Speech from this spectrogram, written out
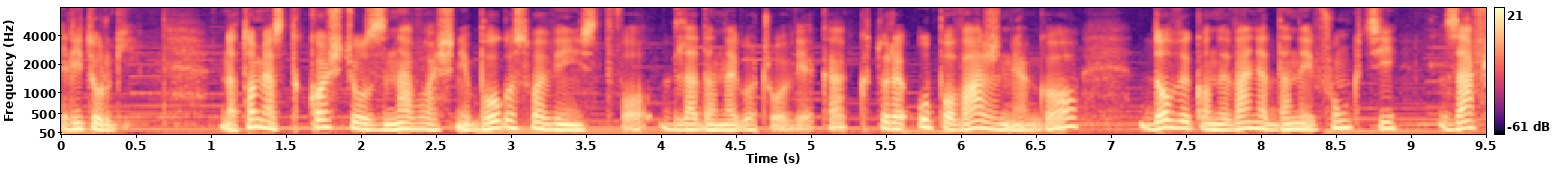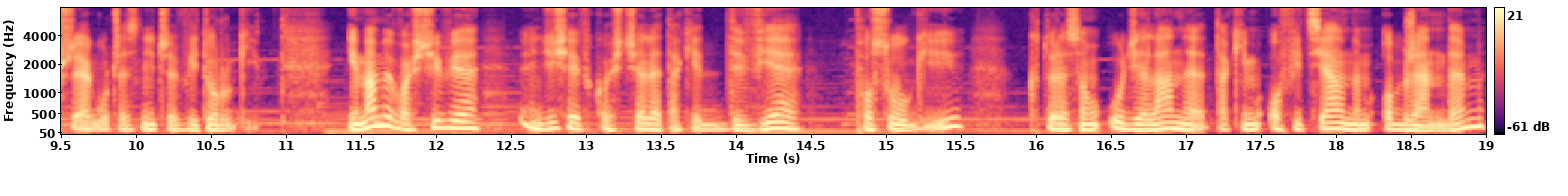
liturgii. Natomiast Kościół zna właśnie błogosławieństwo dla danego człowieka, które upoważnia go do wykonywania danej funkcji zawsze jak uczestniczy w liturgii. I mamy właściwie dzisiaj w Kościele takie dwie posługi, które są udzielane takim oficjalnym obrzędem,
